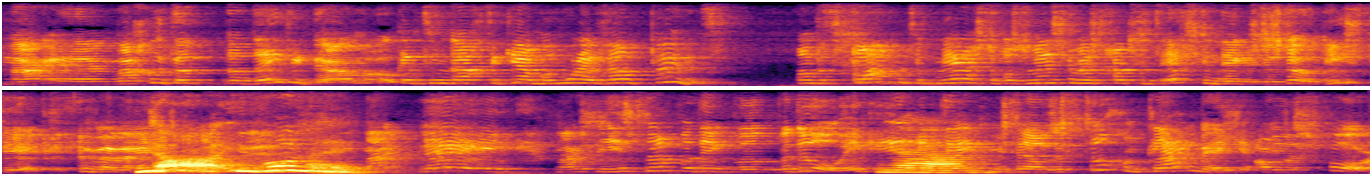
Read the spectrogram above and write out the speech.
Maar, eh, maar goed, dat, dat deed ik daarom ook. En toen dacht ik, ja, mijn moeder heeft wel een punt. Want het slaat natuurlijk nergens op. Als mensen mij straks in het echt zien, denken ze zo, die is dik. Bij wijze van Ja. Yvonne! Maar nee, maar je snapt wat ik bedoel. Ik, Ja. ik deed mezelf dus toch een klein beetje anders voor.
